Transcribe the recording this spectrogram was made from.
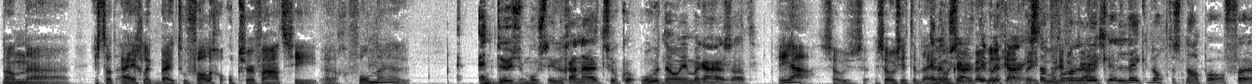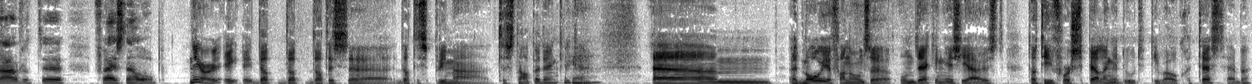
dan uh, is dat eigenlijk bij toevallige observatie uh, gevonden. En dus moest u gaan uitzoeken hoe het nou in elkaar zat? Ja, zo, zo zitten wij en in hoe elkaar. Zit het in elkaar? Is dat voor een leek, leek nog te snappen? Of houdt het vrij snel op? Nee hoor, ik, ik, dat, dat, dat, is, dat is prima te snappen, denk ik. Ja. Um, het mooie van onze ontdekking is juist dat die voorspellingen doet... die we ook getest hebben...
